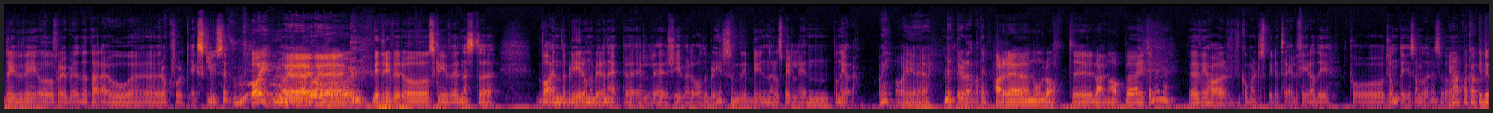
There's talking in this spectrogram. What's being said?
driver vi og for Dette her er jo uh, rockfolk exclusive. Oi! Oi, oi, oi, oi, oi. Vi driver og skriver neste hva enn det blir, om det blir en EP eller skive eller hva det blir, som vi begynner å spille inn på nyåret. Oi, oi, oi, oi. dette gleder jeg meg til. Har dere noen låter lina opp uh, hittil, eller? Eh, Vi har, kommer til å spille tre eller fire av de på John D sammen med dere. Så Ja, men kan ikke du,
